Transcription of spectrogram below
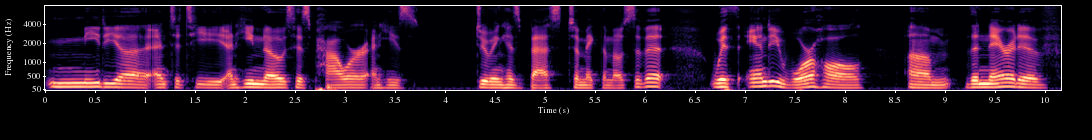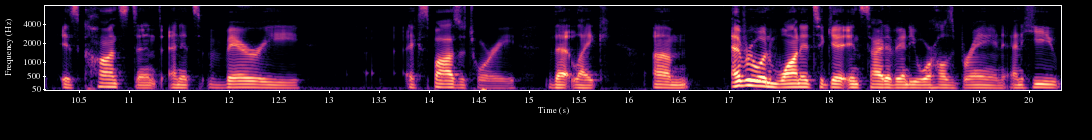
media entity and he knows his power and he's doing his best to make the most of it. With Andy Warhol, um, the narrative is constant and it's very expository that like um, everyone wanted to get inside of Andy Warhol's brain and he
